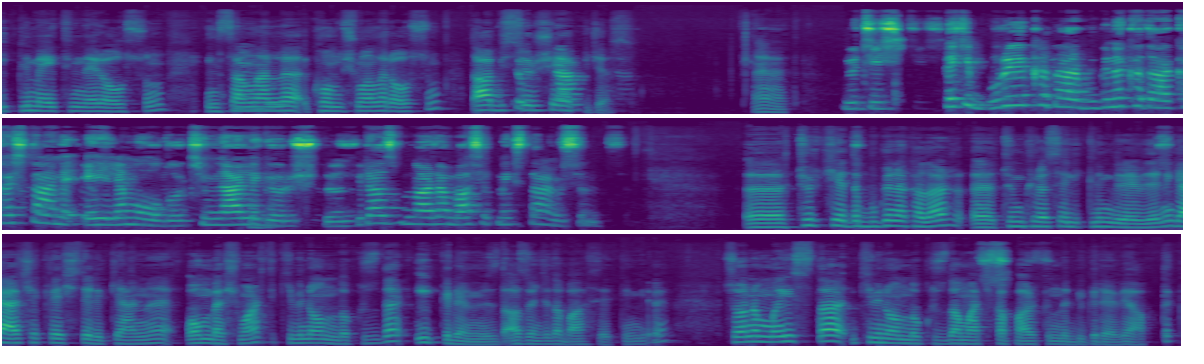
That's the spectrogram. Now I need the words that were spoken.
İklim eğitimleri olsun, Hı hı. insanlarla konuşmalar olsun. Daha bir sürü Çok şey güzel. yapacağız. Evet. Müthiş. Peki buraya kadar, bugüne kadar kaç tane eylem oldu? Kimlerle hı. görüştün? Biraz bunlardan bahsetmek ister misin? Ee, Türkiye'de bugüne kadar e, tüm küresel iklim grevlerini gerçekleştirdik. Yani 15 Mart 2019'da ilk grevimizdi az önce de bahsettiğim gibi. Sonra Mayıs'ta 2019'da Maçka Parkı'nda bir grev yaptık.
